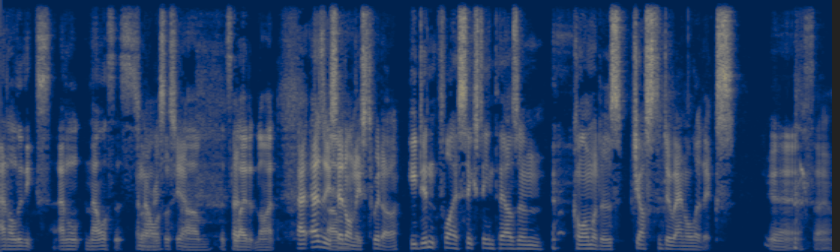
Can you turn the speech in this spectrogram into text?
analytics, anal- analysis, sorry. analysis. Yeah, um, it's uh, late at night. As he um, said on his Twitter, he didn't fly sixteen thousand kilometers just to do analytics. Yeah, so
